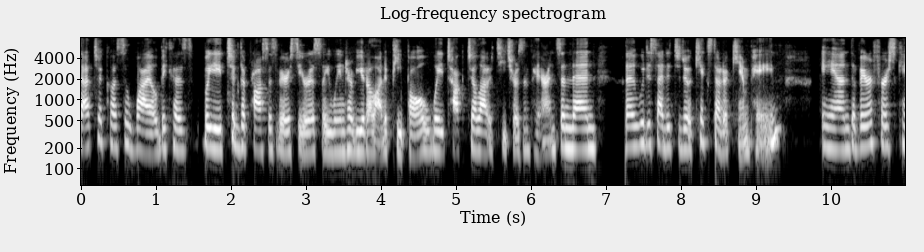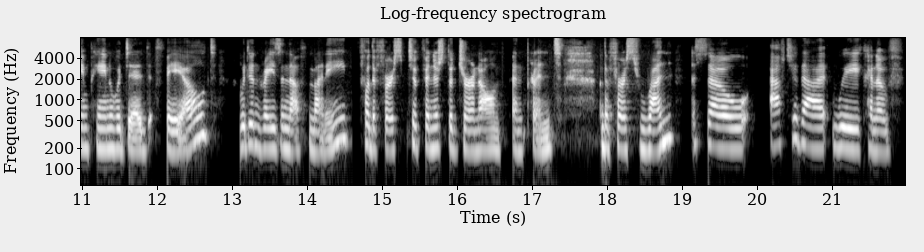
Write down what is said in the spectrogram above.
that took us a while because we took the process very seriously. We interviewed a lot of people, we talked to a lot of teachers and parents, and then then we decided to do a Kickstarter campaign. And the very first campaign we did failed. We didn't raise enough money for the first to finish the journal and print the first run. So after that, we kind of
